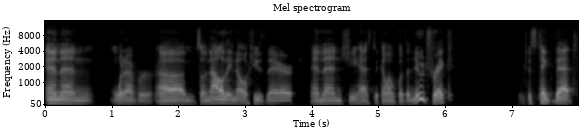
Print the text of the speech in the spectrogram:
And then whatever. Um, so now they know she's there, and then she has to come up with a new trick, which is take that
